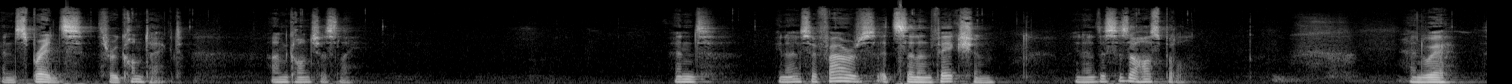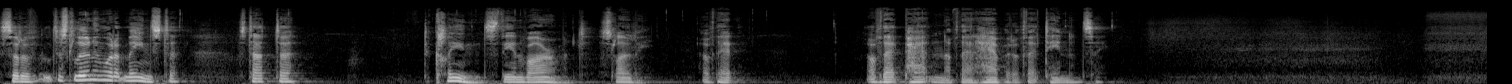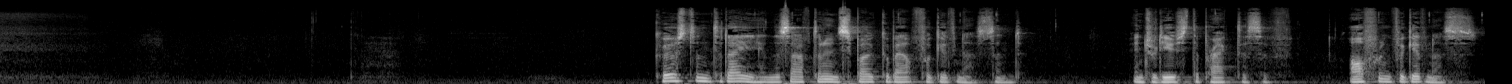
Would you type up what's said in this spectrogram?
and spreads through contact unconsciously. And, you know, so far as it's an infection, you know, this is a hospital. And we're sort of just learning what it means to start to, to cleanse the environment slowly of that, of that pattern, of that habit, of that tendency. Kirsten today and this afternoon spoke about forgiveness and introduced the practice of offering forgiveness,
